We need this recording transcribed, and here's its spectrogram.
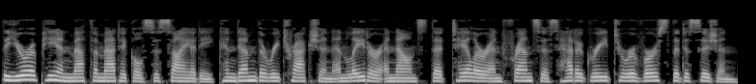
The European Mathematical Society condemned the retraction and later announced that Taylor and Francis had agreed to reverse the decision.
